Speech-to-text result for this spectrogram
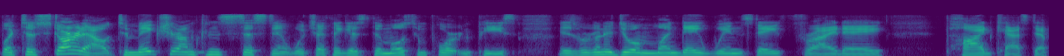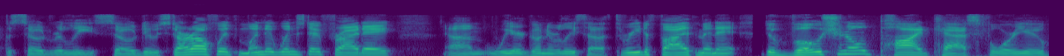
But to start out, to make sure I'm consistent, which I think is the most important piece, is we're going to do a Monday, Wednesday, Friday podcast episode release. So to start off with Monday, Wednesday, Friday, um, we are going to release a three to five minute devotional podcast for you.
